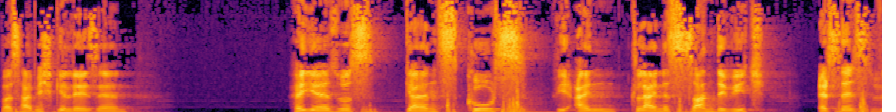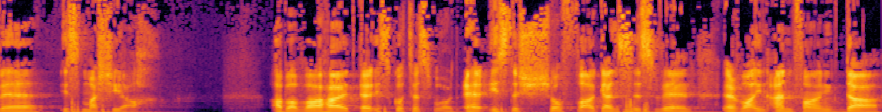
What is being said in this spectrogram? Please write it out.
was habe ich gelesen? Herr Jesus ganz kurz wie ein kleines Sandwich erzählt, wer ist Mashiach. Aber Wahrheit, er ist Gottes Wort. Er ist der Schöpfer ganzes Welt. Er war in Anfang da.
